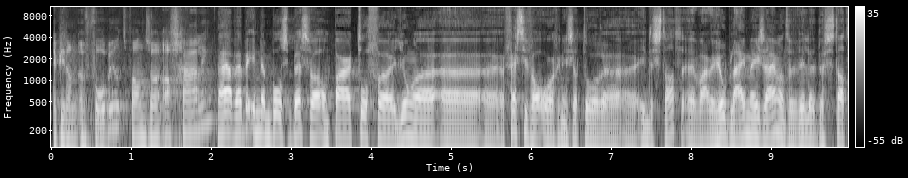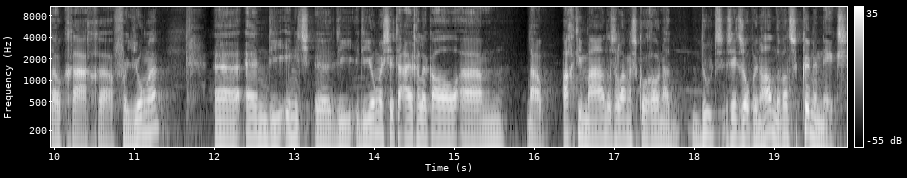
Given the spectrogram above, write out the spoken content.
heb je dan een voorbeeld van zo'n afschaling? Nou ja, we hebben in Den Bosch best wel een paar toffe jonge uh, festivalorganisatoren uh, in de stad. waar we heel blij mee zijn, want we willen de stad ook graag verjongen. en die, die, die jongens zitten eigenlijk al um, nou, 18 maanden, zolang als corona doet, zitten ze op hun handen, want ze kunnen niks.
